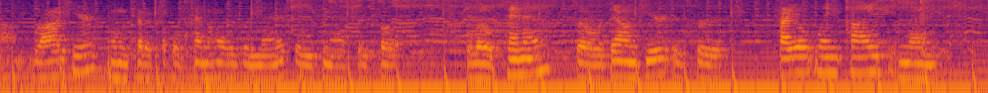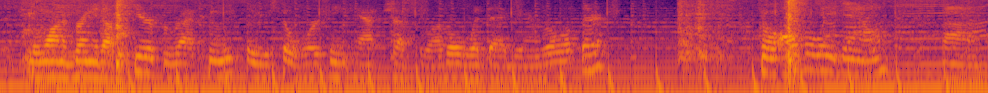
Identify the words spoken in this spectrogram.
um, rod here and we cut a couple pin holes in there so we can actually put a little pin in. So down here is for coyote length hides and then you'll want to bring it up here for raccoons so you're still working at chest level with that gambrel up there. So all the way down, um,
